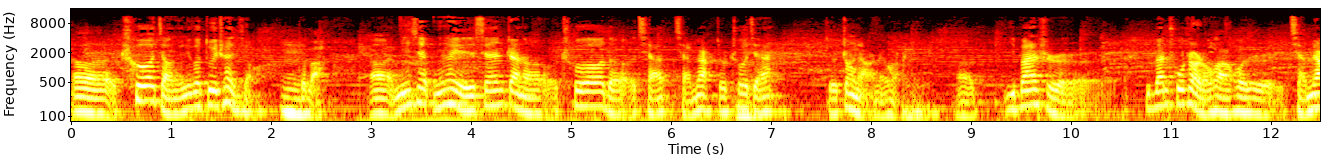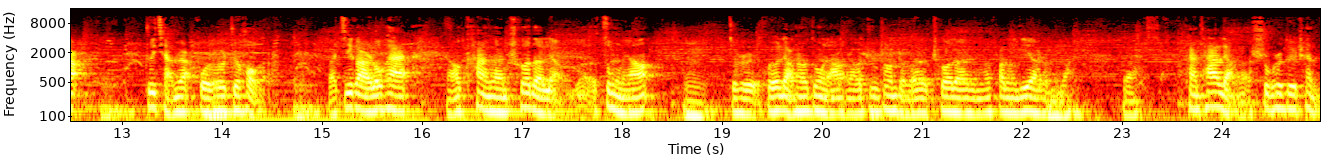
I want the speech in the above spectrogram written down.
呃，车讲究一个对称性，嗯对吧？呃，您先您可以先站到车的前前面，就是车前，就正脸那块儿。呃，一般是，一般出事儿的话，或者是前面追前面，或者说追后边，把机盖儿搂开，然后看看车的两个纵梁，嗯就是会有两条纵梁，然后支撑整个车的什么发动机啊什么的，对吧？看它两个是不是对称的，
